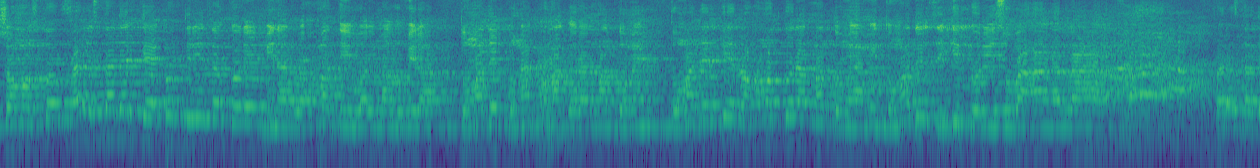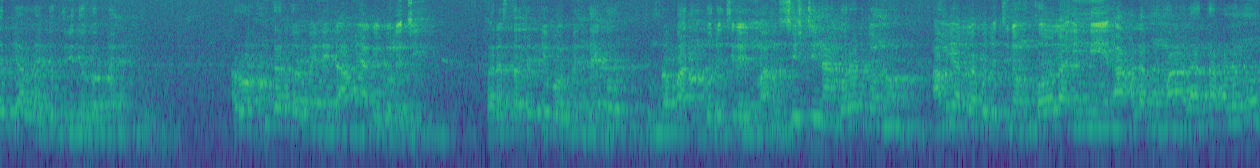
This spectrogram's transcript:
সমস্ত ফেরেশতাদেরকে একত্রিত করে মিনার রহমতে ওয়াল মাগফিরা, তোমাদের গুনাহ ক্ষমা করার মাধ্যমে, তোমাদেরকে রহমত করার মাধ্যমে আমি তোমাদের জিকির করি, সুবহানাল্লাহ। ফেরেশতাদেরকে আল্লাহ একত্রিত করবেন আর অহংকার করবেন, এটা আমি আগে বলেছি। ফেরাজ তাদেরকে বলবেন, দেখো, তোমরা বারণ করেছিলেন মানুষ সৃষ্টি না করার জন্য আমি আল্লাহ বলেছিলাম, কলা ইন্নি আলামু মা লা তা'লামুন।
